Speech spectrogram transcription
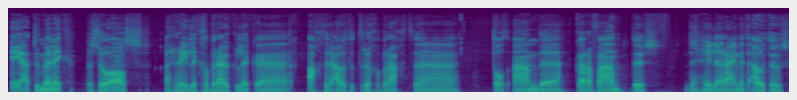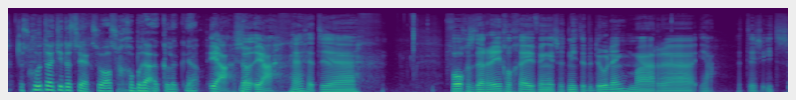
en ja, toen ben ik zoals redelijk gebruikelijk eh, achter de auto teruggebracht eh, tot aan de karavaan. Dus de hele rij met auto's. Het is goed dat je dat zegt, zoals gebruikelijk. Ja. Ja, zo, ja. hè, het, eh, volgens de regelgeving is het niet de bedoeling, maar ja, het is iets.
